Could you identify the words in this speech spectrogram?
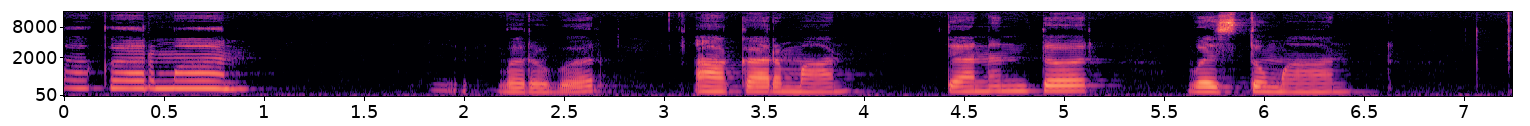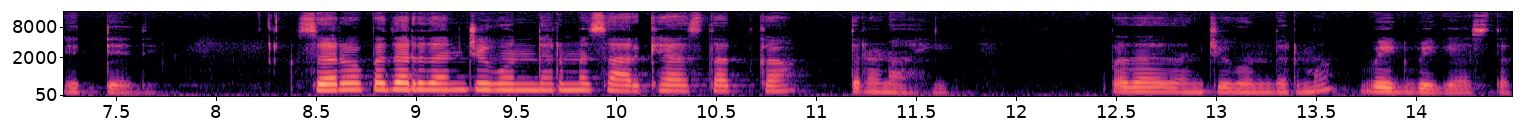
आकारमान. बरोबर. आकारमान त्यानंतर वस्तुमान इत्यादी. सर्व पदार्थांचे गुणधर्म सारखे असतात का? तर नाही. पदार्थांचे गुणधर्म वेगवेगळे असतात.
